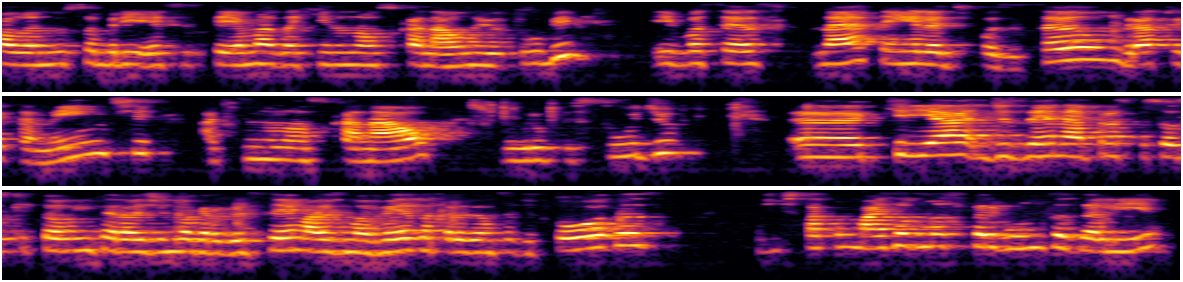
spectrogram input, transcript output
falando sobre esses temas aqui no nosso canal no YouTube e vocês né, têm ele à disposição gratuitamente aqui no nosso canal, do Grupo Estúdio. Uh, queria dizer né, para as pessoas que estão interagindo, agradecer mais uma vez a presença de todas. A gente está com mais algumas perguntas ali.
